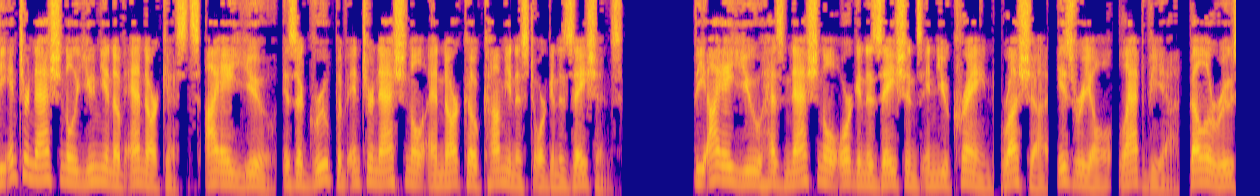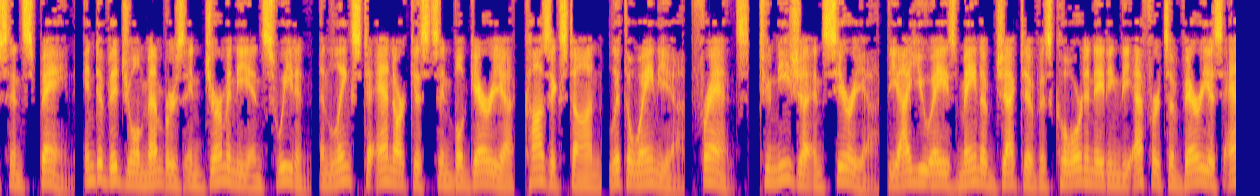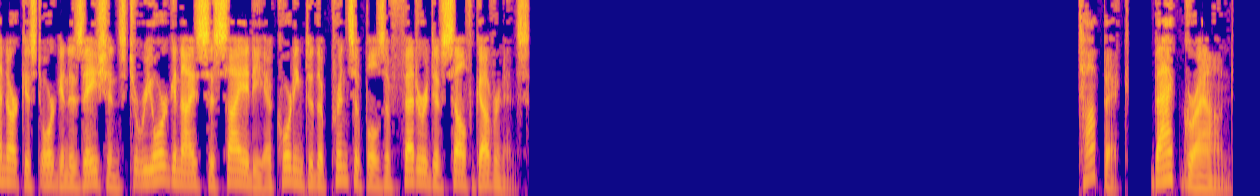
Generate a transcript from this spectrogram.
The International Union of Anarchists is a group of international anarcho-communist organizations. The IAU has national organizations in Ukraine, Russia, Israel, Latvia, Belarus and Spain, individual members in Germany and Sweden, and links to anarchists in Bulgaria, Kazakhstan, Lithuania, France, Tunisia and Syria. The IUA's main objective is coordinating the efforts of various anarchist organizations to reorganize society according to the principles of federative self-governance. Topic Background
